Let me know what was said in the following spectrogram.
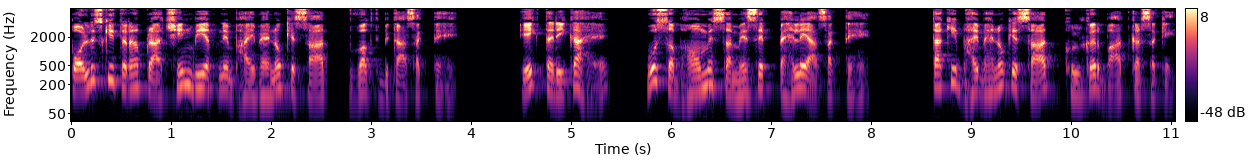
पॉलिस की तरह प्राचीन भी अपने भाई बहनों के साथ वक्त बिता सकते हैं। एक तरीका है, वो सभाओं में समय से पहले आ सकते हैं। ताकि भाई बहनों के साथ खुलकर बात कर सकें।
